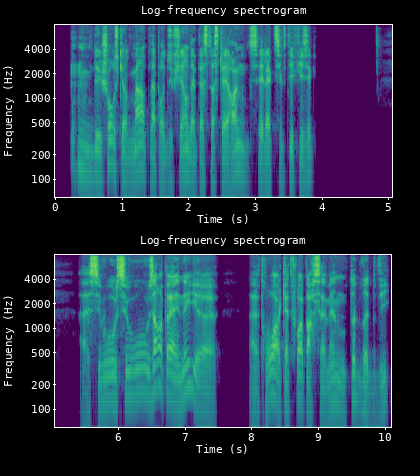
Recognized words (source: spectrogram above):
des choses qui augmentent la production de testostérone, c'est l'activité physique. Euh, si vous si vous, vous entraînez trois à quatre fois par semaine toute votre vie,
